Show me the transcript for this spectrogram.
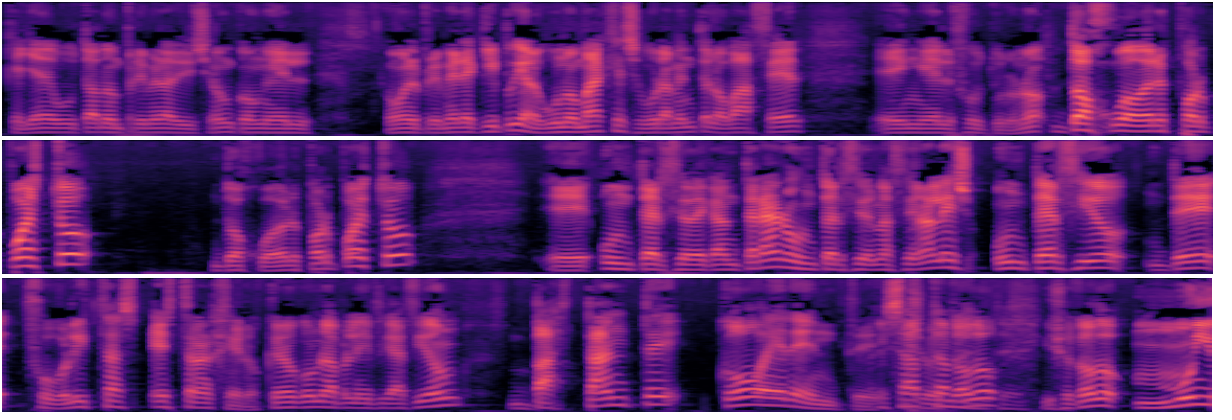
que ya ha debutado en primera división con el, con el primer equipo, y alguno más que seguramente lo va a hacer en el futuro. ¿no? Dos jugadores por puesto, dos jugadores por puesto. Eh, un tercio de canteranos, un tercio de nacionales, un tercio de futbolistas extranjeros. Creo que una planificación bastante coherente. Y sobre todo, y sobre todo muy,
